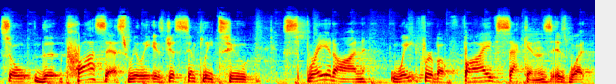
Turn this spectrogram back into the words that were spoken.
so the process really is just simply to spray it on wait for about five seconds is what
